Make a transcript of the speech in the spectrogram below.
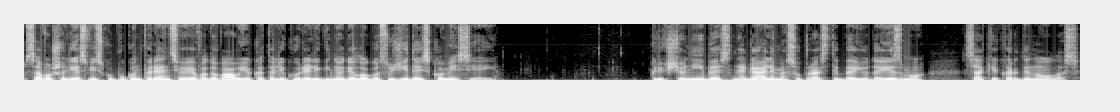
savo šalies vyskupų konferencijoje vadovauja katalikų religinio dialogo su žydais komisijai. Krikščionybės negalime suprasti be judaizmo, sakė kardinolas.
